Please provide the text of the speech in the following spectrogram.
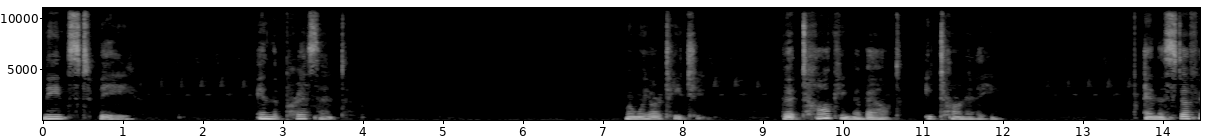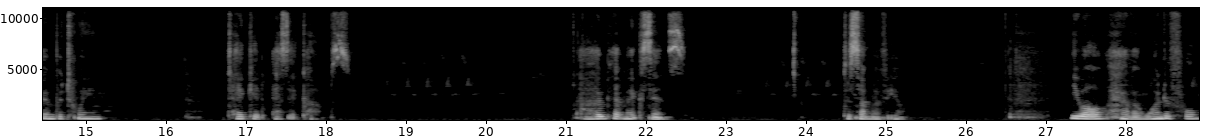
needs to be in the present when we are teaching, but talking about eternity and the stuff in between. Take it as it comes. I hope that makes sense to some of you. You all have a wonderful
